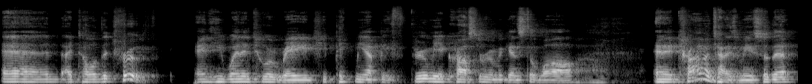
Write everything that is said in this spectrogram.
And I told the truth. And he went into a rage. He picked me up. He threw me across the room against the wall. Wow. And it traumatized me so that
